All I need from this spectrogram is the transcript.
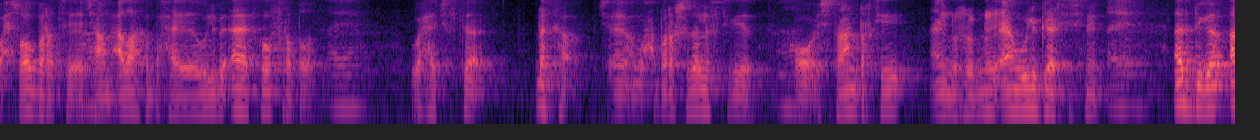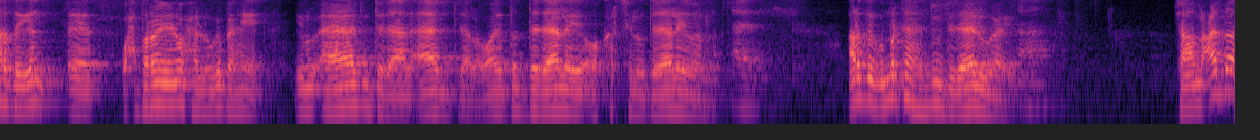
wax soo baratay ee jaamacadaha ka baxaya weliba aadka u fara badan. Waxaa jirta dhanka waxbarashada laftigeeda oo standardkii aynu rabnay aan weli gaadhsiisnayn ardaygan ardaygan waxbaranayana waxaa looga baahan yahay inuu aada u dadaalo aada u dadaalo. Waayo dad dadaalaya oo karti loo dadaalaya baana ardaygu markaa hadduu dadaali waayo. Jaamacadda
